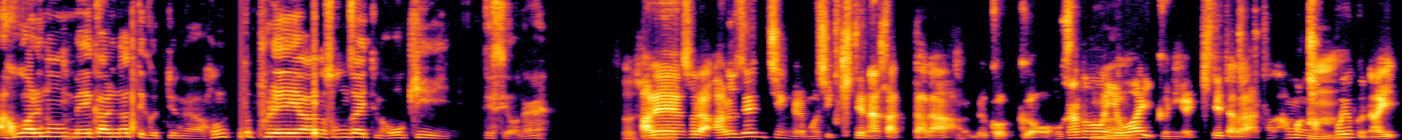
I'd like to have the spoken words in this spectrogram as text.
う憧れのメーカーになっていくっていうのは、本当プレイヤーの存在っていうのは大きいですよね。ねあれ、それはアルゼンチンがもし来てなかったら、ルコックを、他の弱い国が来てたら、ただあんまかっこよくない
